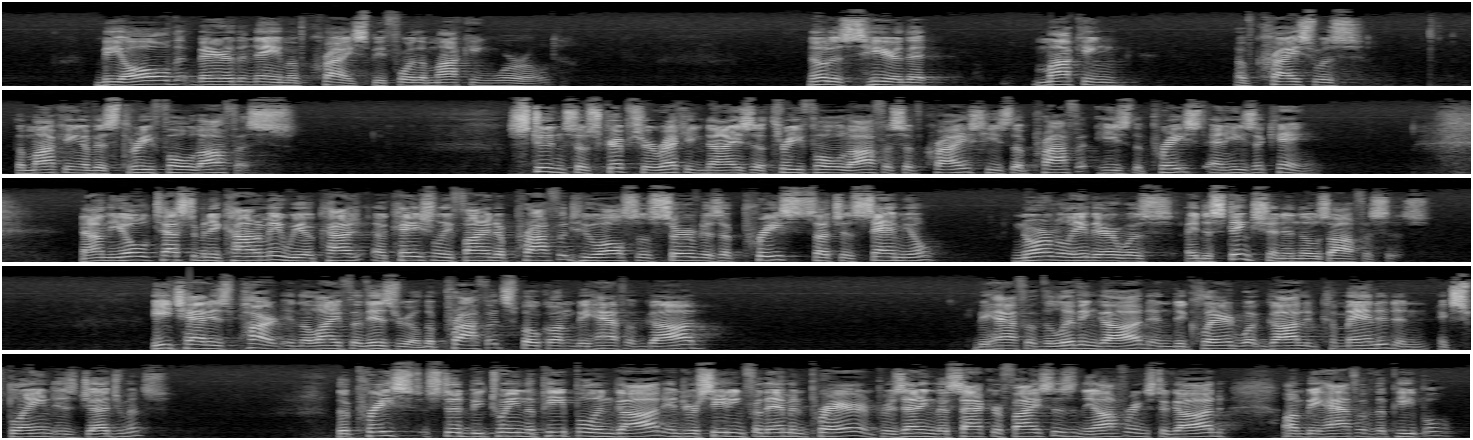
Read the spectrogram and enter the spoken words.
be all that bear the name of Christ before the mocking world. Notice here that mocking of Christ was the mocking of his threefold office. Students of Scripture recognize the threefold office of Christ. He's the prophet, he's the priest, and he's a king. Now, in the Old Testament economy, we occasionally find a prophet who also served as a priest, such as Samuel. Normally, there was a distinction in those offices. Each had his part in the life of Israel. The prophet spoke on behalf of God, behalf of the living God, and declared what God had commanded and explained his judgments. The priest stood between the people and God, interceding for them in prayer and presenting the sacrifices and the offerings to God on behalf of the people.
